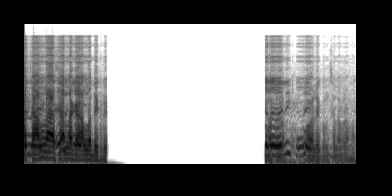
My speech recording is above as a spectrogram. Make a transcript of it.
আচ্ছা আল্লাহ আছে আল্লাহকে আল্লাহ দেখবে। ওয়ালাইকুম সালাম রহমতুল্লাহ।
